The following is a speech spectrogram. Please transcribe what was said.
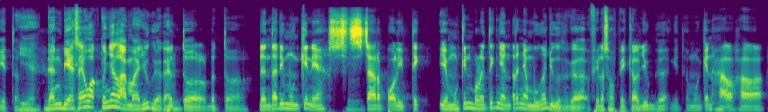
gitu. Iya. Dan biasanya waktunya lama juga kan. Betul, betul. Dan tadi mungkin ya. Hmm. secara politik ya mungkin politik nyantar nyambungnya juga ke filosofikal juga gitu. Mungkin hal-hal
